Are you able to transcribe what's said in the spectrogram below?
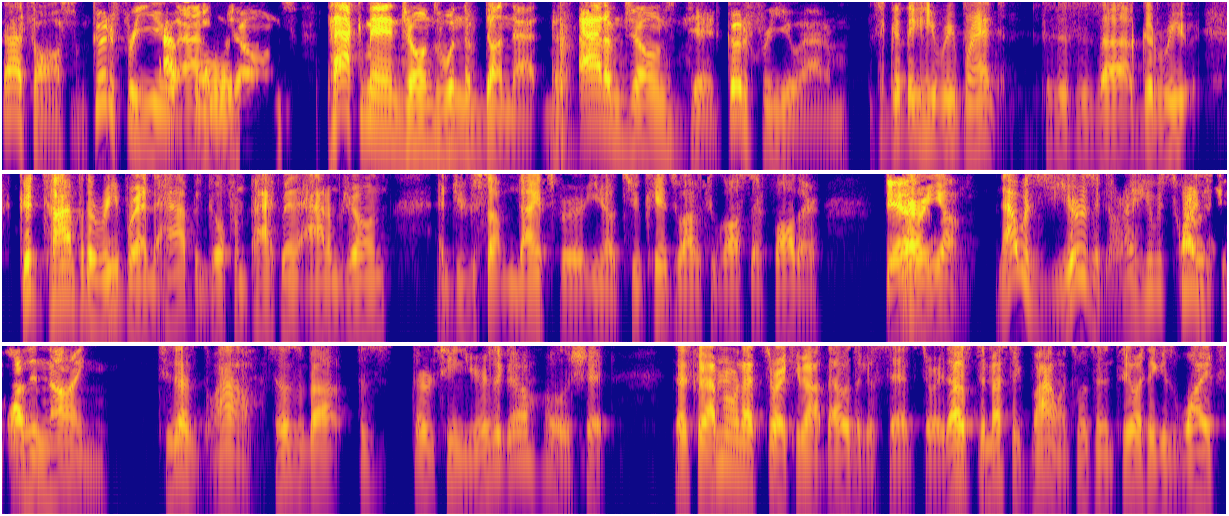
That's awesome. Good for you, Absolutely. Adam Jones. Pac Man Jones wouldn't have done that, but Adam Jones did. Good for you, Adam. it's a good thing he rebranded because this is uh, a good re- good time for the rebrand to happen. Go from Pac-Man to Adam Jones and do something nice for you know two kids who obviously lost their father Yeah. very young. That was years ago, right? He was That twenty was six. 2009. 2000. Wow, so it was about it was thirteen years ago. Holy shit, that's good. I remember when that story came out. That was like a sad story. That was domestic violence, wasn't it? Too. I think his wife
